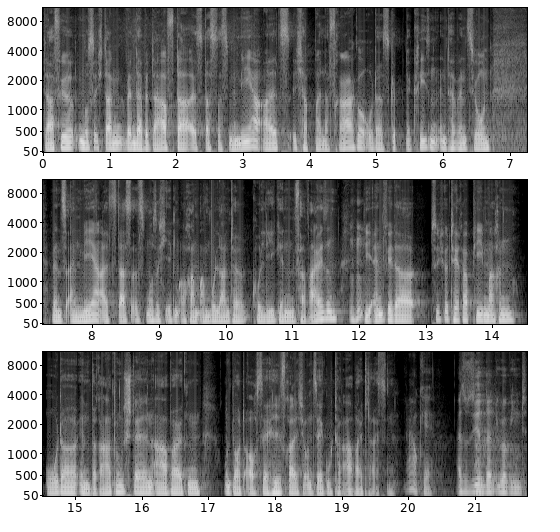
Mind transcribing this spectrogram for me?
Dafür muss ich dann, wenn der Bedarf da ist, dass das mehr als, ich habe mal eine Frage oder es gibt eine Krisenintervention, wenn es ein mehr als das ist, muss ich eben auch an ambulante Kolleginnen verweisen, die entweder Psychotherapie machen oder in Beratungsstellen arbeiten und dort auch sehr hilfreiche und sehr gute Arbeit leisten. Ah, okay. Also Sie sind dann überwiegend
